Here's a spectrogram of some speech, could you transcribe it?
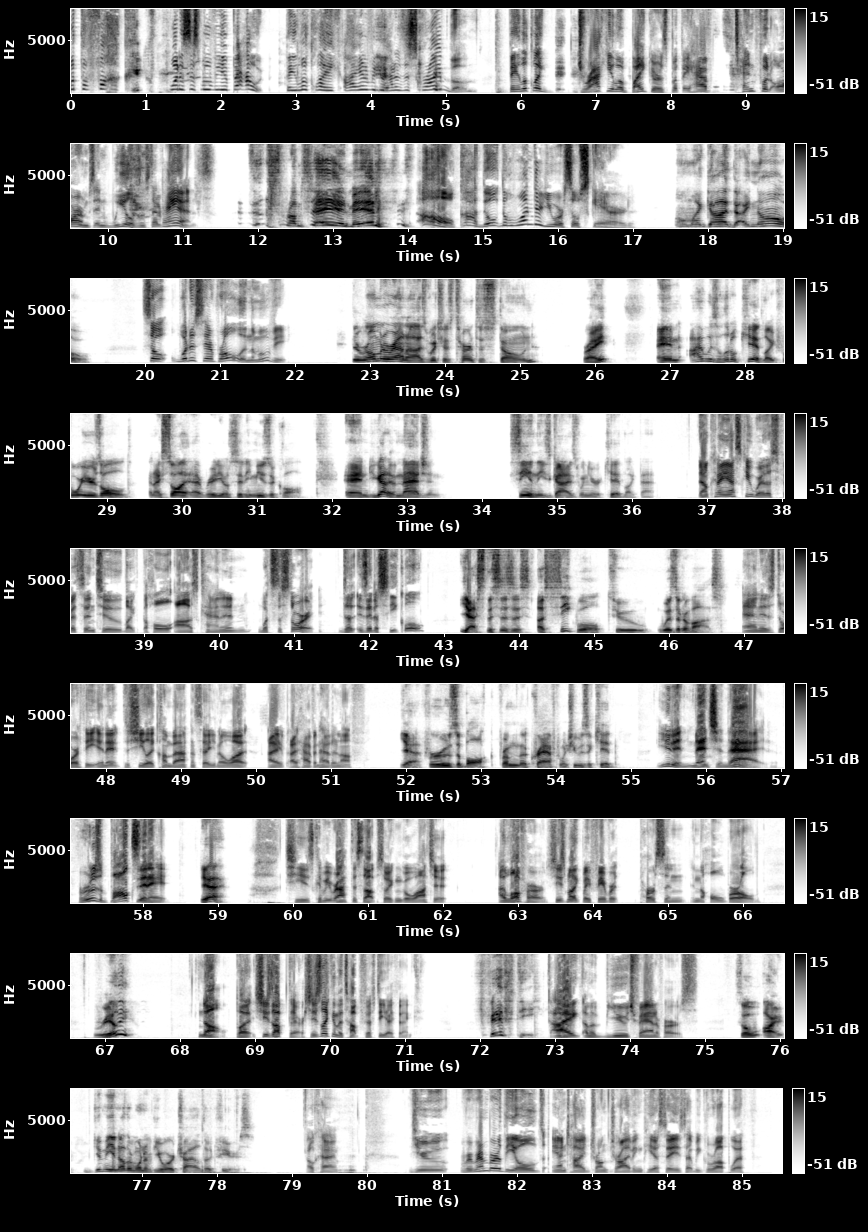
what the fuck? What is this movie about? They look like. I don't even know how to describe them. They look like Dracula bikers, but they have 10 foot arms and wheels instead of hands. That's what I'm saying, man. Oh God, no, no wonder you were so scared. oh my god, I know. So, what is their role in the movie? They're roaming around Oz, which has turned to stone, right? And I was a little kid, like four years old, and I saw it at Radio City Music Hall. And you got to imagine seeing these guys when you're a kid like that. Now, can I ask you where this fits into like the whole Oz canon? What's the story? Do, is it a sequel? Yes, this is a sequel to Wizard of Oz. And is Dorothy in it? Does she like come back and say, you know what, I I haven't had enough? Yeah, Fairuza Balk from The Craft when she was a kid. You didn't mention that. Fairuza Balk's in it. Yeah, Jeez, can we wrap this up so we can go watch it? I love her. She's like my favorite person in the whole world. really? No, but she's up there. She's like in the top 50, I think. 50. I am a huge fan of hers. So, all right, give me another one of your childhood fears. Okay. Do you remember the old anti drunk driving PSAs that we grew up with?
